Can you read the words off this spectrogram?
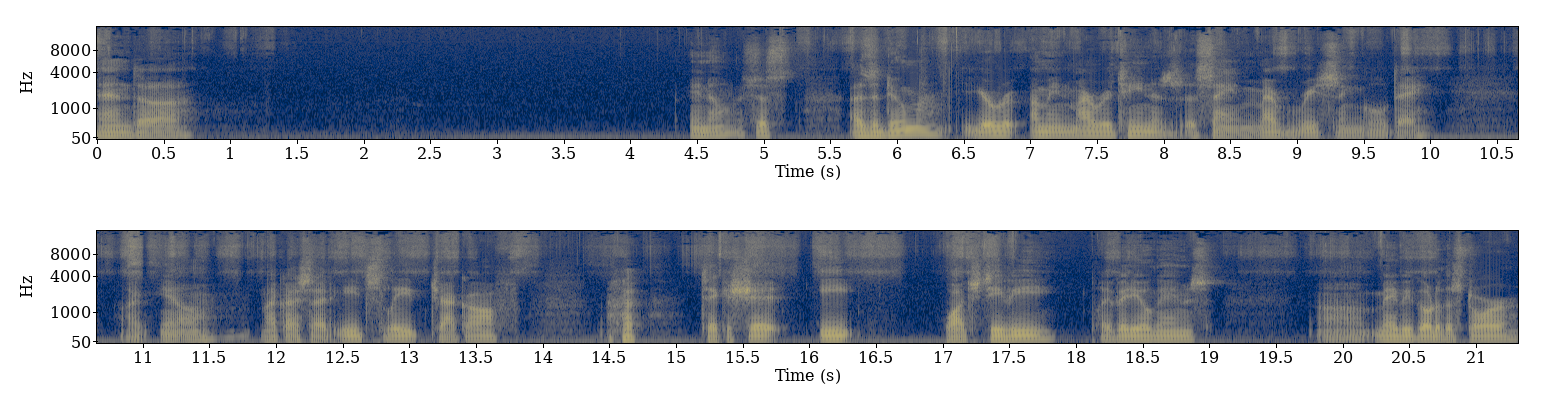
and uh, you know, it's just as a doomer, your I mean, my routine is the same every single day. Like you know, like I said, eat, sleep, jack off, take a shit, eat, watch TV, play video games, uh, maybe go to the store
